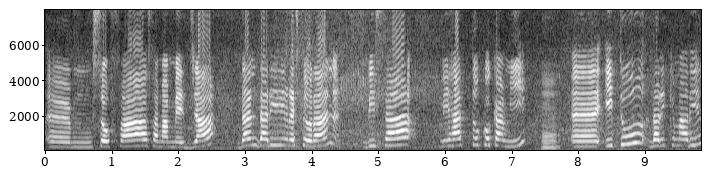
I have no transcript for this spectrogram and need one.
um, sofa sama meja dan dari restoran bisa lihat toko kami. Hmm. Uh, itu dari kemarin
